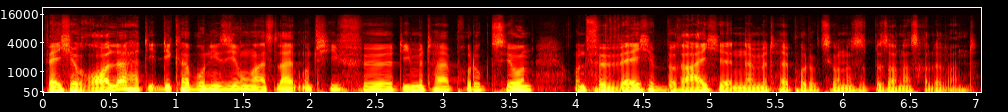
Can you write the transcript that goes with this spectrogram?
welche Rolle hat die Dekarbonisierung als Leitmotiv für die Metallproduktion und für welche Bereiche in der Metallproduktion ist es besonders relevant?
